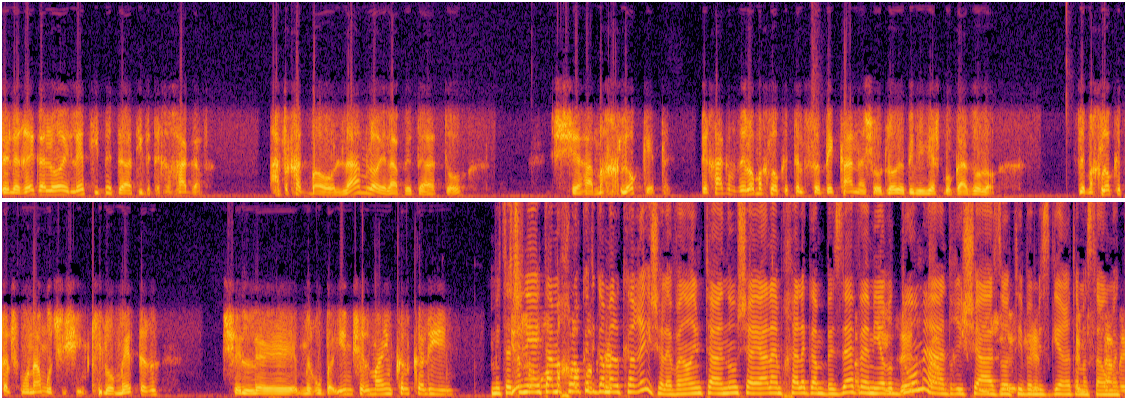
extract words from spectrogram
ולרגע לא העליתי בדעתי, ודרך אגב, אף אחד בעולם לא העלה בדעתו שהמחלוקת, דרך אגב זה לא מחלוקת על שדה קאנה שעוד לא יודעים אם יש בו גז או לא, זה מחלוקת על 860 קילומטר של uh, מרובעים של מים כלכליים. מצד שני הייתה מחלוקת גם על כריש, הלבנונים טענו שהיה להם חלק גם בזה והם ירדו מהדרישה הזאת במסגרת המשא ומתן.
